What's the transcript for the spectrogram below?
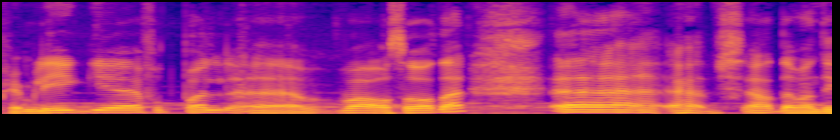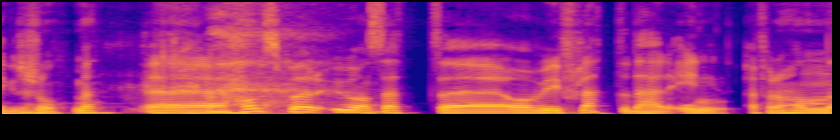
Premier League-fotball, var også der. Ja, det var en digresjon, men han spør uansett, og vi fletter det her inn, for han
